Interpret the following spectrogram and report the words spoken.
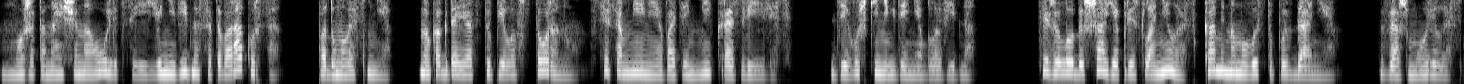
Может, она еще на улице, и ее не видно с этого ракурса? Подумалось мне. Но когда я отступила в сторону, все сомнения в один миг развеялись. Девушки нигде не было видно. Тяжело дыша, я прислонилась к каменному выступу здания. Зажмурилась.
